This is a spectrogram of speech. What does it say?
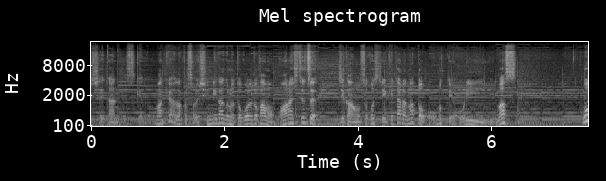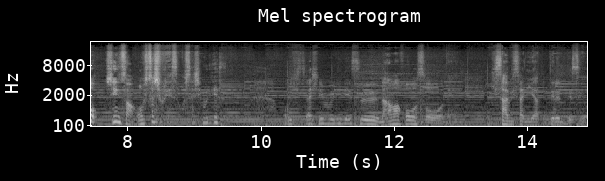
教えたんですけどまあ今日はなんかそういう心理学のところとかもお話しつつ時間を過ごしていけたらなと思っております。おしんさんお久しぶりです。お久しぶりです。お久しぶりです。生放送をね久々にやってるんですよ。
